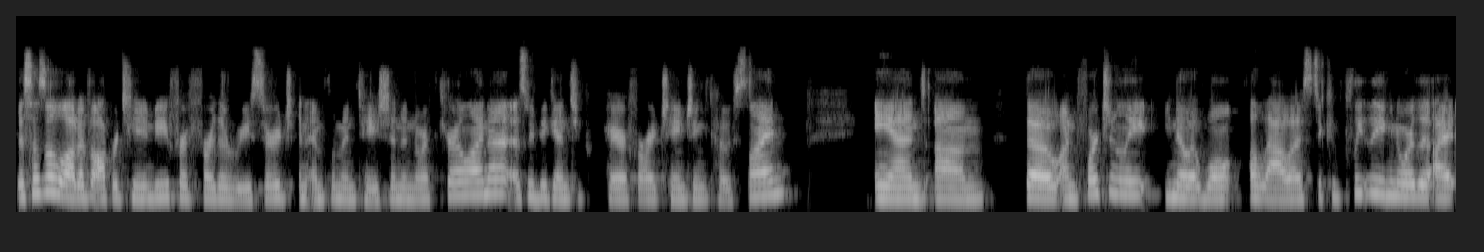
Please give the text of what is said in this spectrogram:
This has a lot of opportunity for further research and implementation in North Carolina as we begin to prepare for our changing coastline. And um, though unfortunately, you know, it won't allow us to completely ignore the,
